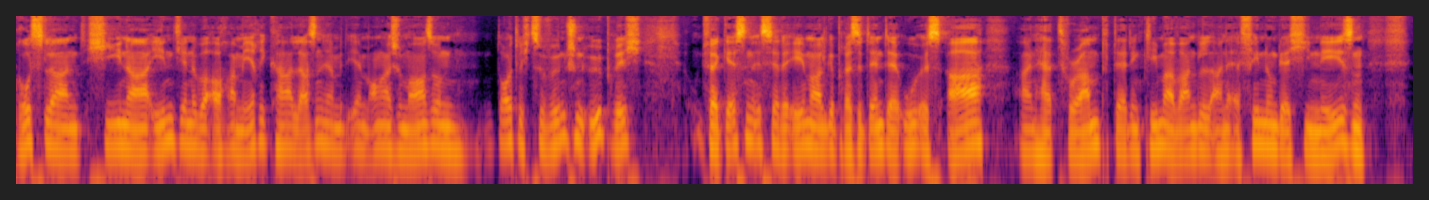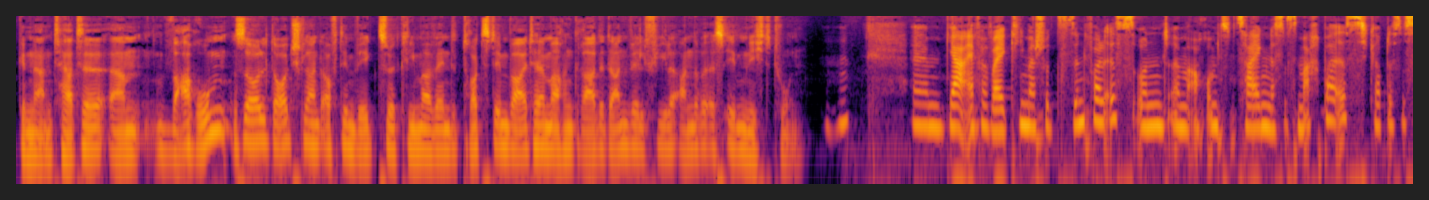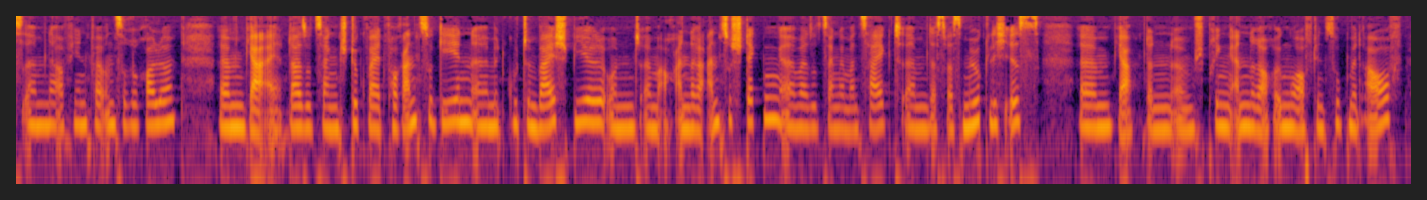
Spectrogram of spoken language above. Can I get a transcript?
Russland, China, Indien, aber auch Amerika lassen ja mit ihrem Engagement so ein deutlich zu wünschen übrig. Und vergessen ist ja der ehemalige Präsident der USA, ein Herr Trump, der den Klimawandel eine Erfindung der Chinesen genannt hatte. Ähm, warum soll Deutschland auf dem Weg zur Klimawende trotzdem weitermachen, gerade dann, weil viele andere es eben nicht tun? Mhm. Ähm, ja, einfach weil Klimaschutz sinnvoll ist und ähm, auch um zu zeigen, dass es machbar ist. Ich glaube, das ist ähm, da auf jeden Fall unsere Rolle. Ähm, ja, da sozusagen ein Stück weit voranzugehen äh, mit gutem Beispiel und ähm, auch andere anzustecken, äh, weil sozusagen, wenn man zeigt, ähm, dass was möglich ist, ja, dann springen andere auch irgendwo auf den Zug mit auf.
